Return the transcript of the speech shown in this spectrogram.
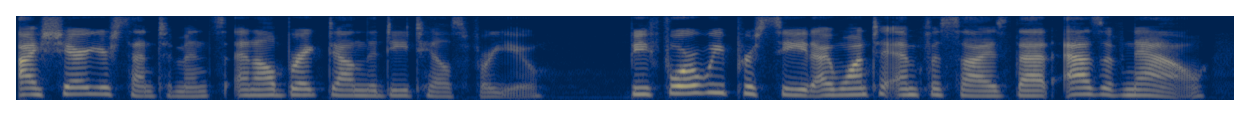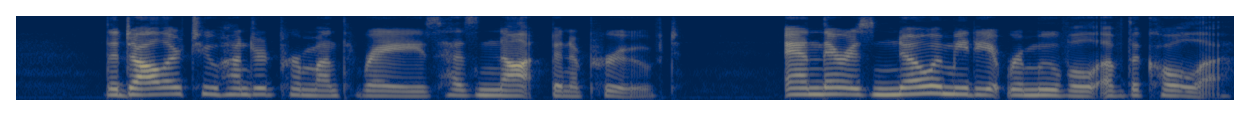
I share your sentiments and I'll break down the details for you. Before we proceed, I want to emphasize that as of now, the $200 per month raise has not been approved, and there is no immediate removal of the COLA.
